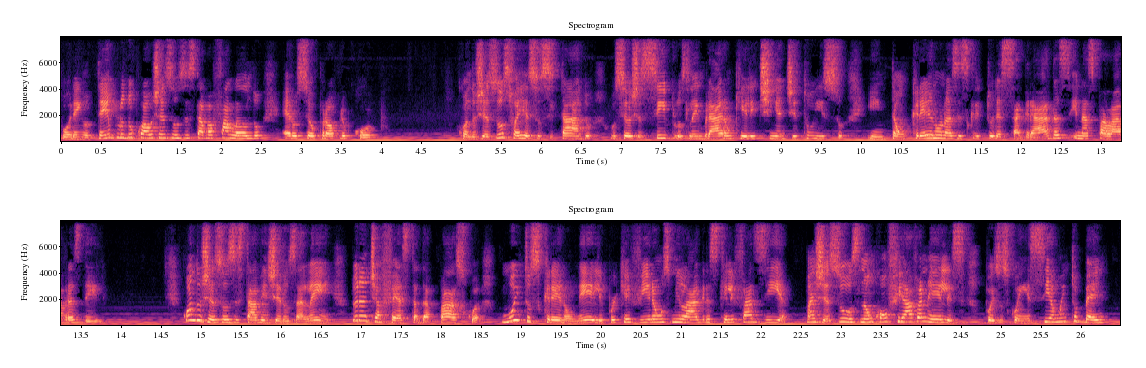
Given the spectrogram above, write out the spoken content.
Porém, o templo do qual Jesus estava falando era o seu próprio corpo. Quando Jesus foi ressuscitado, os seus discípulos lembraram que ele tinha dito isso e então creram nas Escrituras sagradas e nas palavras dele. Quando Jesus estava em Jerusalém, durante a festa da Páscoa, muitos creram nele porque viram os milagres que ele fazia. Mas Jesus não confiava neles, pois os conhecia muito bem.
